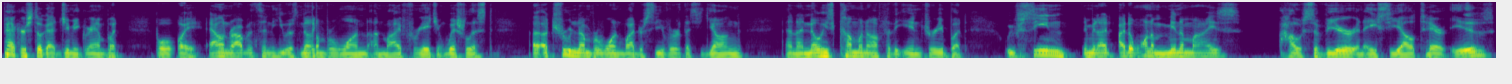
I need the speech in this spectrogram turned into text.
Packers still got Jimmy Graham, but boy, Allen Robinson, he was number one on my free agent wish list. A, a true number one wide receiver that's young. And I know he's coming off of the injury, but we've seen, I mean, I, I don't want to minimize how severe an ACL tear is,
